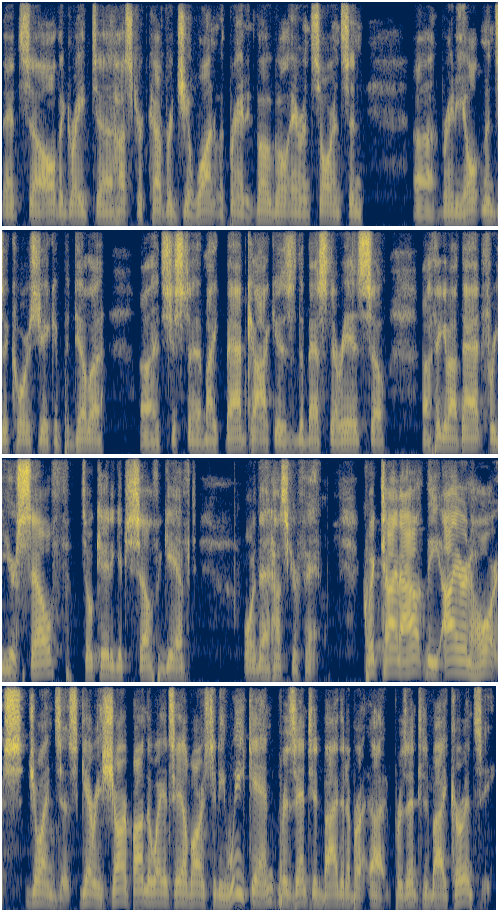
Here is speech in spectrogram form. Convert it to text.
That's uh, all the great uh, Husker coverage you want with Brandon Vogel, Aaron Sorensen, uh, Brady Oltmans, of course, Jacob Padilla. Uh, it's just uh, Mike Babcock is the best there is. So uh, think about that for yourself. It's okay to get yourself a gift or that Husker fan. Quick time out. The Iron Horse joins us. Gary Sharp on the way. It's Hail Varsity Weekend presented by the uh, presented by Currency.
